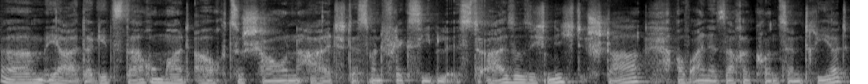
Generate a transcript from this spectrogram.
ähm, ja, da geht es darum halt auch zu schauen halt, dass man flexibel ist. Also sich nicht starr auf eine Sache konzentriert.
